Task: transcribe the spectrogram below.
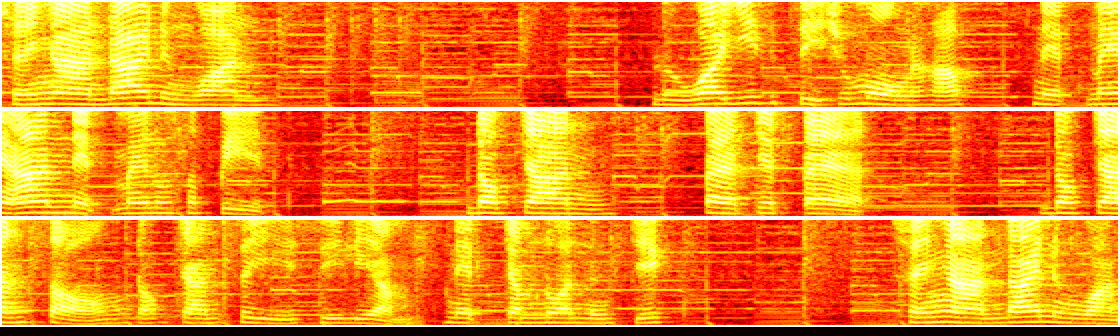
ใช้งานได้ 1 วัน หรือว่า 24 ชั่วโมงนะครับ เน็ตไม่อั้นเน็ตไม่ลดสปีด ดอกจัน 878 ดอกจัน 2 ดอกจัน 4 สี่เหลี่ยม เน็ตจำนวน 1 จิก ใช้งานได้ 1 วัน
